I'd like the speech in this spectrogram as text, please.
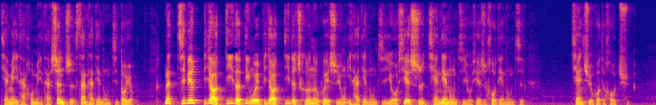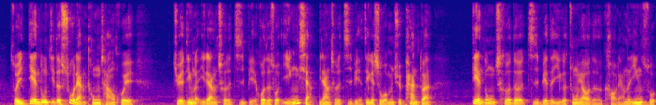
前面一台，后面一台，甚至三台电动机都有。那级别比较低的、定位比较低的车呢，会使用一台电动机，有些是前电动机，有些是后电动机，前驱或者后驱。所以，电动机的数量通常会决定了一辆车的级别，或者说影响一辆车的级别。这个是我们去判断电动车的级别的一个重要的考量的因素。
